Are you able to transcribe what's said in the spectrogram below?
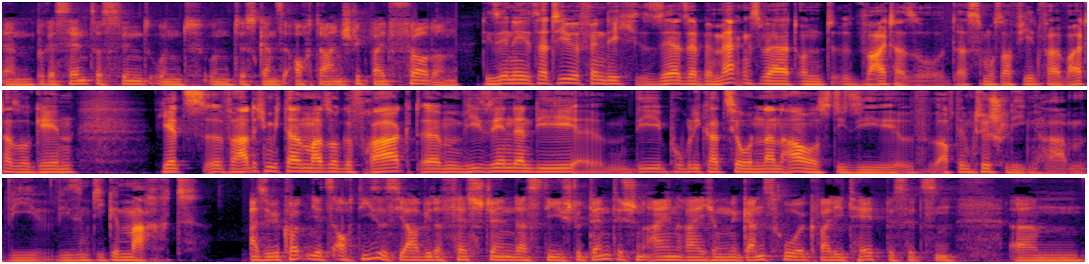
ähm, präsenter sind und, und das Ganze auch da ein Stück weit fördern. Diese Initiative finde ich sehr, sehr bemerkenswert und weiter so. Das muss auf jeden Fall weiter so gehen. Jetzt äh, hatte ich mich dann mal so gefragt, ähm, wie sehen denn die, äh, die Publikationen dann aus, die Sie auf dem Tisch liegen haben? Wie, wie sind die gemacht? Also wir konnten jetzt auch dieses Jahr wieder feststellen, dass die studentischen Einreichungen eine ganz hohe Qualität besitzen. Ähm,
